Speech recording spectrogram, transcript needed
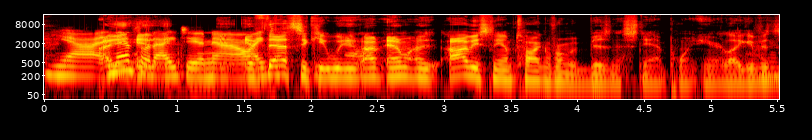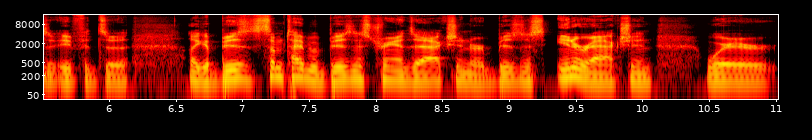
Yeah, and I- that's what I do now. If I that's just, the case, and obviously I'm talking from a business standpoint here. Like if it's Mm-hmm. if it's a like a business some type of business transaction or business interaction where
